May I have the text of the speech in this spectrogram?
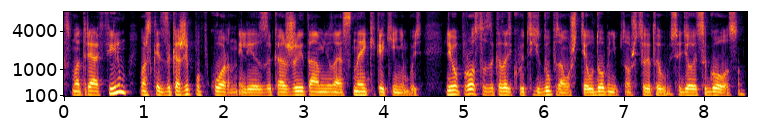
смотря фильм, можно сказать, закажи попкорн, или закажи там, не знаю, снеки какие-нибудь. Либо просто заказать какую-то еду, потому что тебе удобнее, потому что это все делается голосом.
